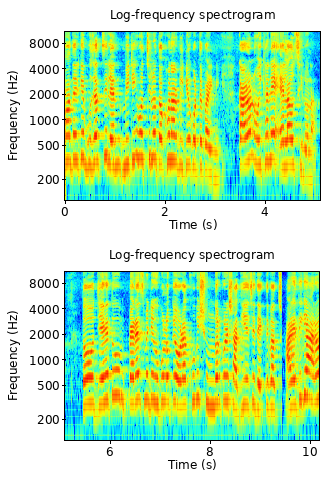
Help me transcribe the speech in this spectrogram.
আমাদেরকে বোঝাচ্ছিলেন মিটিং হচ্ছিল, তখন আর ভিডিও করতে পারিনি। কারণ ওইখানে এলাও ছিল না। তো যেহেতু প্যারেন্টস মিটিং উপলক্ষে ওরা খুবই সুন্দর করে সাজিয়েছে, দেখতে পাচ্ছ। আর এদিকে আরও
